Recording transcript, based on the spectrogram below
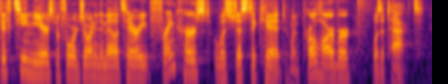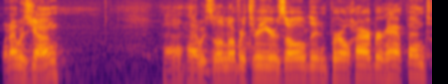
15 years before joining the military, Frank Hurst was just a kid when Pearl Harbor was attacked. When I was young, uh, I was a little over three years old and Pearl Harbor happened.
